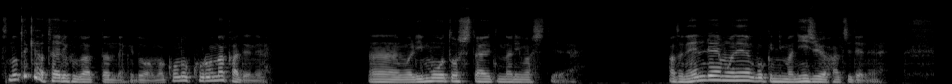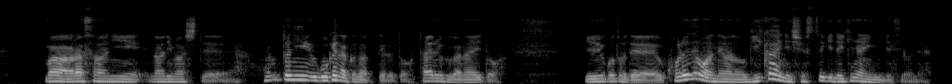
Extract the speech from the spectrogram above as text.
その時は体力があったんだけど、まあ、このコロナ禍でね、うん、リモート主体となりまして、あと年齢もね、僕今28でね、まあ、荒さになりまして、本当に動けなくなってると、体力がないということで、これではね、あの、議会に出席できないんですよね。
